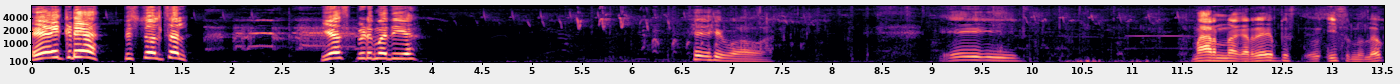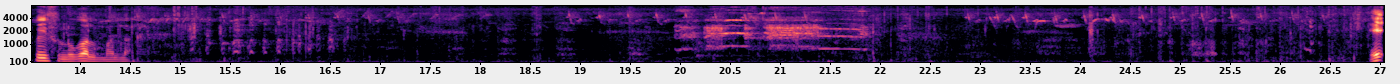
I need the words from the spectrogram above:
ए इकडे पिस्तोल चल. ये स्पीडमध्ये ये. हे वा वा ए. मार नका रे इसनु लोक इसनु गोल मला. ए.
